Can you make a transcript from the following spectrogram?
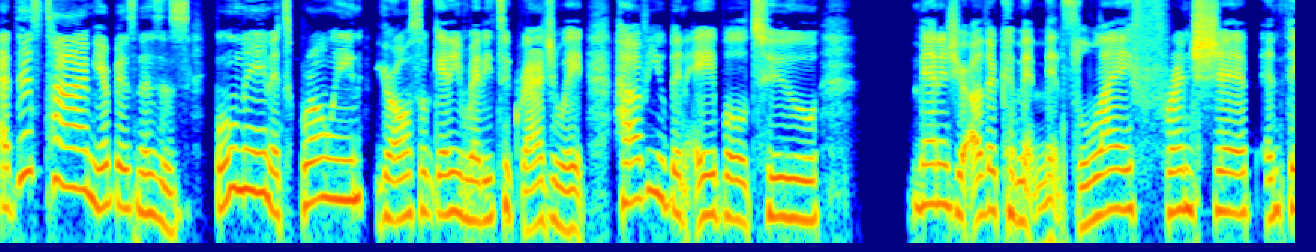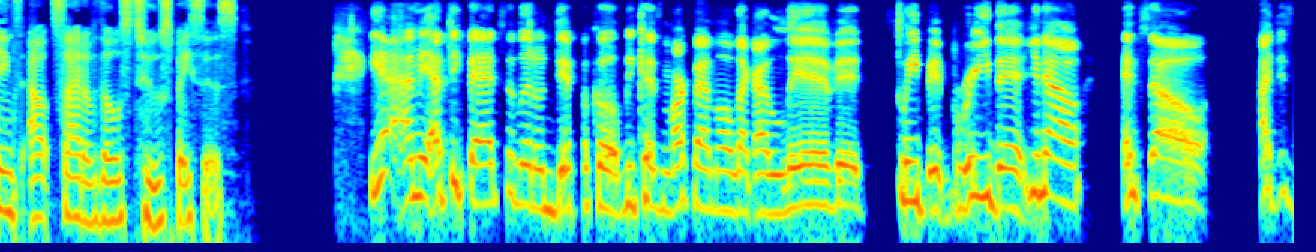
at this time, your business is booming. It's growing. You're also getting ready to graduate. How have you been able to manage your other commitments, life, friendship, and things outside of those two spaces? Yeah, I mean, I think that's a little difficult because Marked by like I live it, sleep it, breathe it, you know? And so I just,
